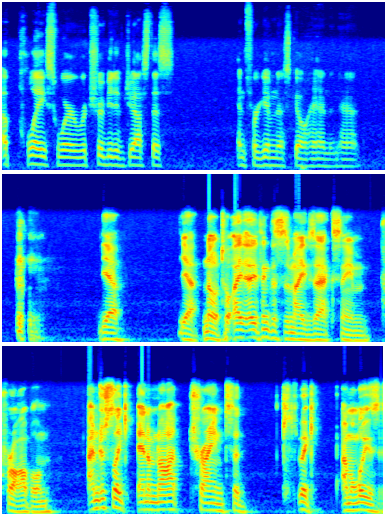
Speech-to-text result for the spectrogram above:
a place where retributive justice and forgiveness go hand in hand. Yeah, yeah. No, to- I, I think this is my exact same problem. I'm just like, and I'm not trying to, like, I'm always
